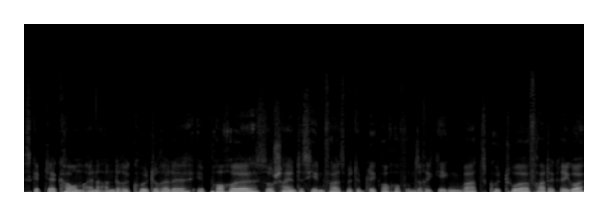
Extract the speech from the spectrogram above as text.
Es gibt ja kaum eine andere kulturelle Epoche, so scheint es jedenfalls mit dem Blick auch auf unsere Gegenwartskultur, Vater Gregor,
